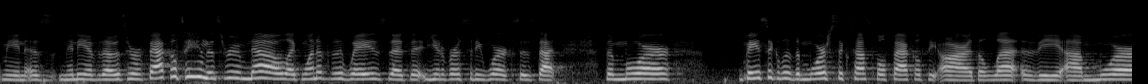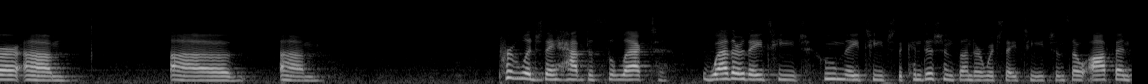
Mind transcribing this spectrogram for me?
I mean, as many of those who are faculty in this room know, like one of the ways that the university works is that the more, basically the more successful faculty are, the, le- the uh, more um, uh, um, privilege they have to select whether they teach, whom they teach, the conditions under which they teach. And so often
